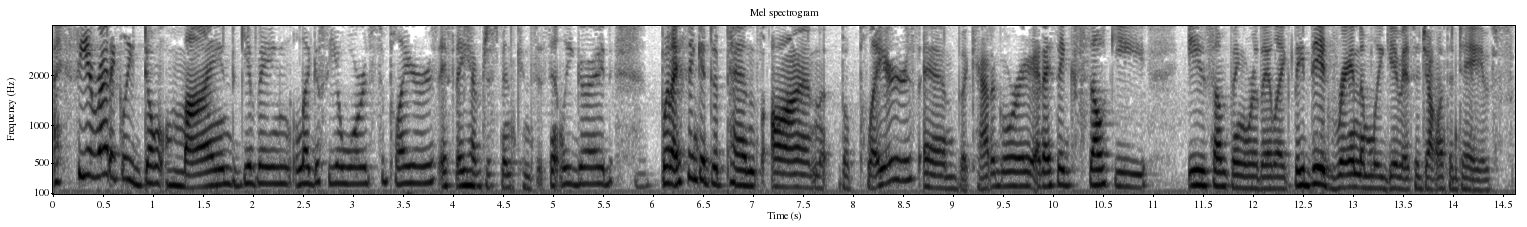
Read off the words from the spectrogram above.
I theoretically don't mind giving legacy awards to players if they have just been consistently good. But I think it depends on the players and the category. And I think Selke is something where they like they did randomly give it to Jonathan Toews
